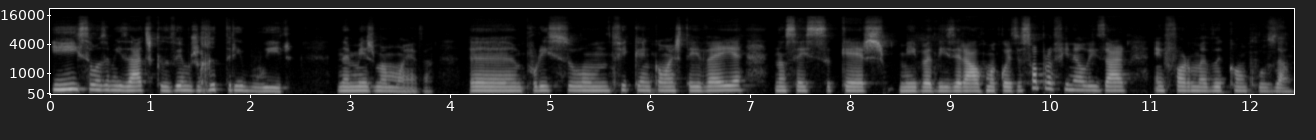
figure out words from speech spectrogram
e são as amizades que devemos retribuir na mesma moeda. Uh, por isso, fiquem com esta ideia. Não sei se queres, Miba, dizer alguma coisa só para finalizar em forma de conclusão.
